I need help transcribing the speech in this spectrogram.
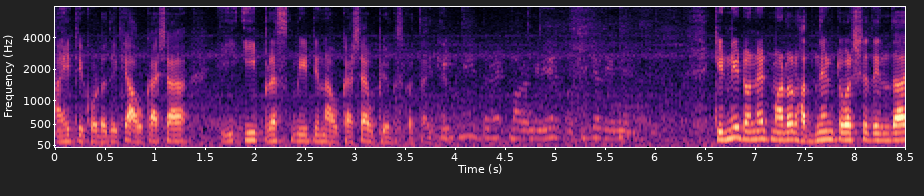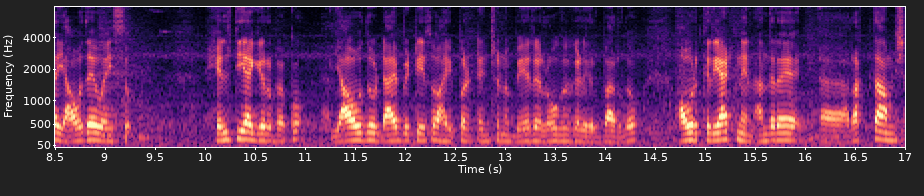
ಮಾಹಿತಿ ಕೊಡೋದಕ್ಕೆ ಅವಕಾಶ ಈ ಈ ಪ್ರೆಸ್ ಮೀಟಿನ ಅವಕಾಶ ಉಪಯೋಗಿಸ್ಕೊತಾ ಇದ್ದೀನಿ. ಕಿಡ್ನಿ ಡೊನೇಟ್ ಮಾಡೋರು ಹದಿನೆಂಟು ವರ್ಷದಿಂದ ಯಾವುದೇ ವಯಸ್ಸು ಹೆಲ್ತಿಯಾಗಿರಬೇಕು ಯಾವುದು ಡಯಾಬಿಟೀಸು ಹೈಪರ್ ಟೆನ್ಷನು ಬೇರೆ ರೋಗಗಳಿರಬಾರ್ದು. ಅವ್ರ ಕ್ರಿಯಾಟ್ನಿನ್ ಅಂದರೆ ರಕ್ತ ಅಂಶ.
